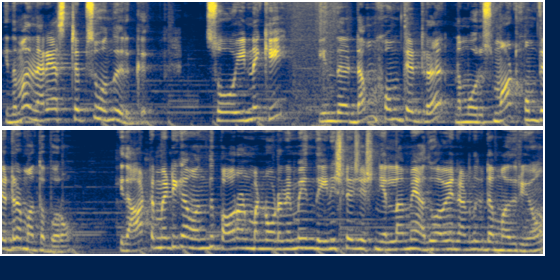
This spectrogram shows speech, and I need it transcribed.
இந்த மாதிரி நிறையா ஸ்டெப்ஸும் வந்து இருக்குது ஸோ இன்றைக்கி இந்த டம் ஹோம் தேட்டரை நம்ம ஒரு ஸ்மார்ட் ஹோம் தேட்டரை மாற்ற போகிறோம் இது ஆட்டோமேட்டிக்காக வந்து பவர் ஆன் பண்ண உடனே இந்த இனிஷியலைசேஷன் எல்லாமே அதுவாகவே நடந்துக்கிட்ட மாதிரியும்.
